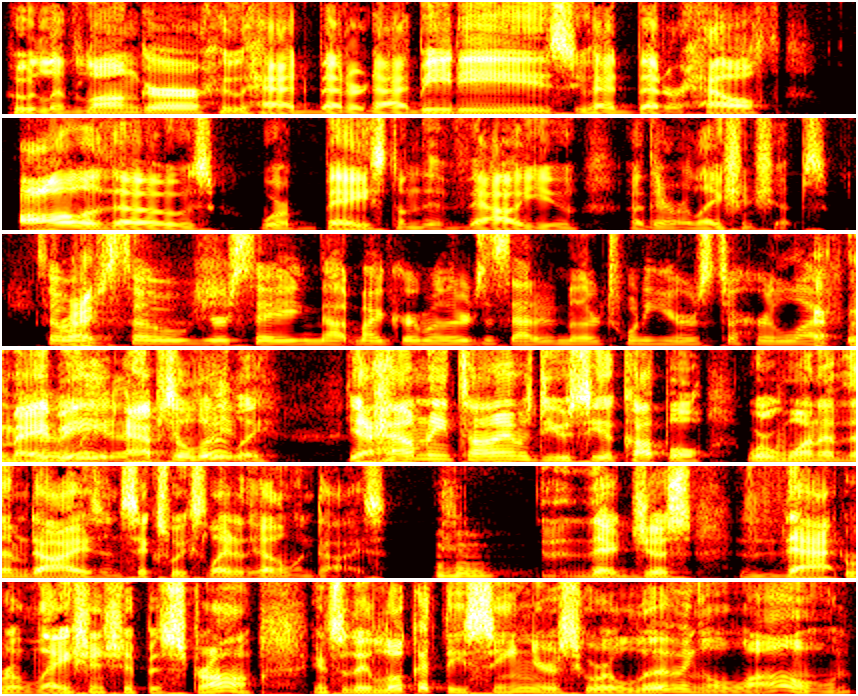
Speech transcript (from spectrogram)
who lived longer, who had better diabetes, who had better health, all of those were based on the value of their relationships. So, Right. so you're saying that my grandmother just added another 20 years to her life? with her Maybe, latest absolutely. companion? Yeah, how many times do you see a couple where one of them dies and 6 weeks later the other one dies? Mm-hmm. They're just that relationship is strong. And so they look at these seniors who are living alone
